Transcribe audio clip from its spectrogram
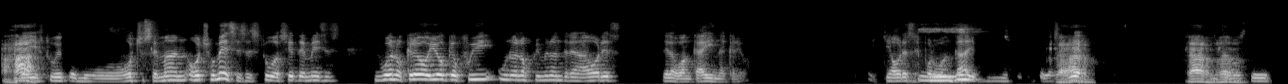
Ahí estuve como ocho semanas, ocho meses estuvo, siete meses y bueno, creo yo que fui uno de los primeros entrenadores de la Huancaína, creo. Que ahora es por Huancayo. Claro, claro, Entonces, claro.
